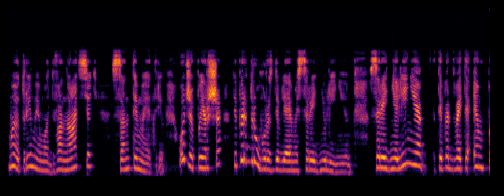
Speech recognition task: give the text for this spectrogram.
ми отримаємо 12 сантиметрів. Отже, перше, тепер другу роздивляємось середню лінію. Середня лінія, тепер давайте МП.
